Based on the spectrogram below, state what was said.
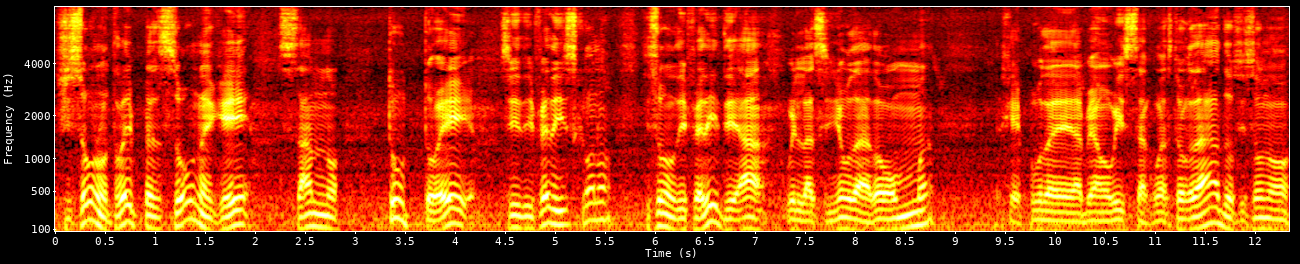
ci sono tre persone che sanno tutto e si riferiscono, si sono riferiti a quella signora Rom, che pure abbiamo visto a quarto grado, si sono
